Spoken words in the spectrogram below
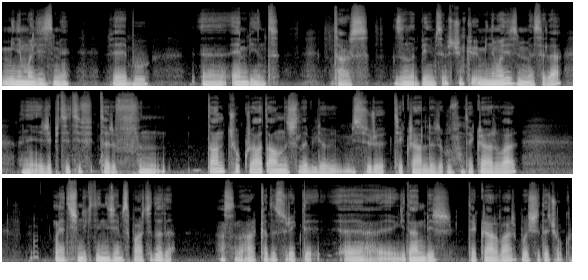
minimalizmi ve bu e, ambient tarzını benimsemiş. Çünkü minimalizm mesela hani repetitif tarafından çok rahat anlaşılabiliyor. Bir sürü tekrarları, uzun tekrarı var. Evet şimdiki dinleyeceğimiz parçada da aslında arkada sürekli e, giden bir tekrar var. Başı da çok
